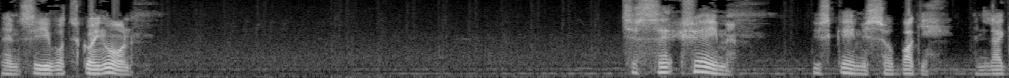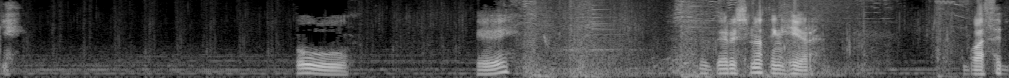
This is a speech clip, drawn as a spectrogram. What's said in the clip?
and see what's going on. Just a shame. This game is so buggy and laggy. Oh. Okay. There is nothing here. But. And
